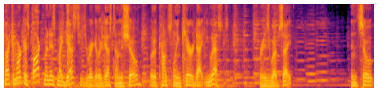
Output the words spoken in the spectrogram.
Dr. Marcus Bachmann is my guest. He's a regular guest on the show. Go to counselingcare.us for his website. And so,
